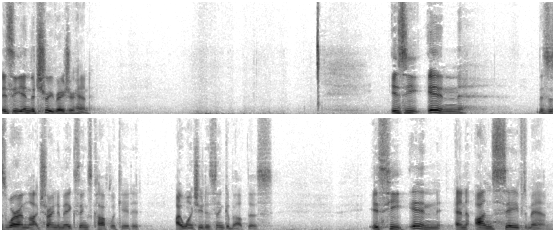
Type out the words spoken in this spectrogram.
Is he in the tree? Raise your hand. Is he in? This is where I'm not trying to make things complicated. I want you to think about this. Is he in an unsaved man?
